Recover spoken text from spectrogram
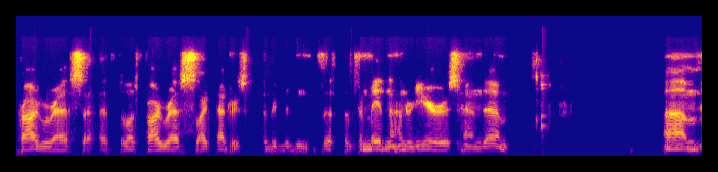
progress. Uh, the most progress, like Patrick said, that's been made in 100 years. And um, um,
